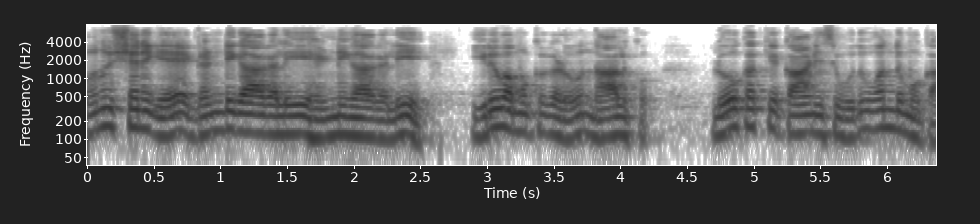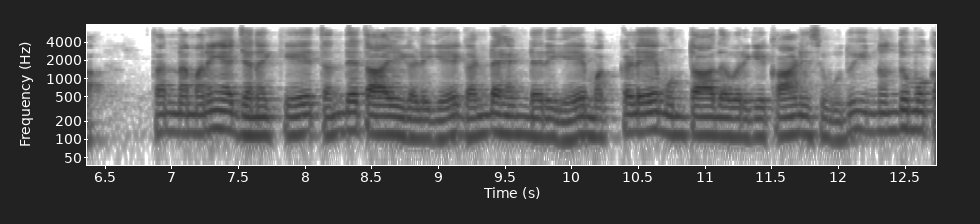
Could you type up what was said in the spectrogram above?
ಮನುಷ್ಯನಿಗೆ ಗಂಡಿಗಾಗಲಿ, ಹೆಣ್ಣಿಗಾಗಲಿ ಇರುವ ಮುಖಗಳು ನಾಲ್ಕು. ಲೋಕಕ್ಕೆ ಕಾಣಿಸುವುದು ಒಂದು ಮುಖ. ತನ್ನ ಮನೆಯ ಜನಕ್ಕೆ, ತಂದೆ ತಾಯಿಗಳಿಗೆ, ಗಂಡ ಹೆಂಡರಿಗೆ, ಮಕ್ಕಳೇ ಮುಂತಾದವರಿಗೆ ಕಾಣಿಸುವುದು ಇನ್ನೊಂದು ಮುಖ.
